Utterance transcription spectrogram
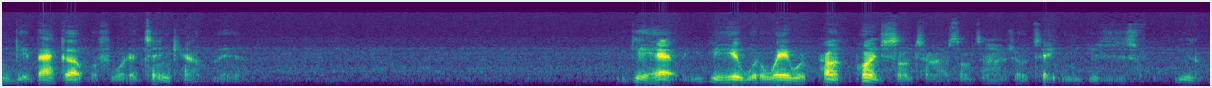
and get back up before the 10 count, man. You get hit, you get hit with a wayward punch sometimes. Sometimes your technique is just, you know,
